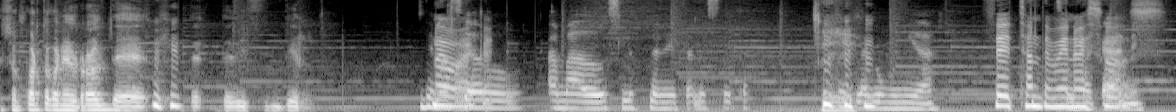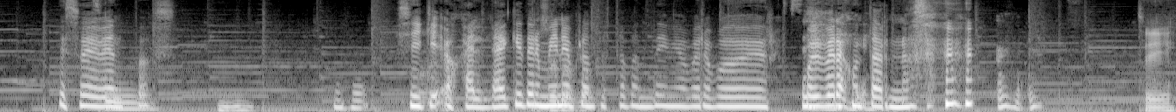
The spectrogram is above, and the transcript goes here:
Eso corto con el rol de, de, de difundir. Demasiado amados los planetas, los Z, Sí. la comunidad. Se echan de menos esos, esos eventos. Mm. Ujú. Así que ojalá que termine Súper. pronto esta pandemia para poder Sí. volver a juntarnos. Sí,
